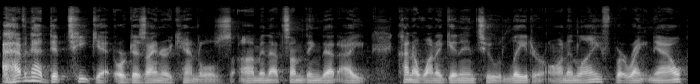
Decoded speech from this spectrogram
I haven't had diptyque yet or designer candles, um, and that's something that I kind of want to get into later on in life. But right now,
